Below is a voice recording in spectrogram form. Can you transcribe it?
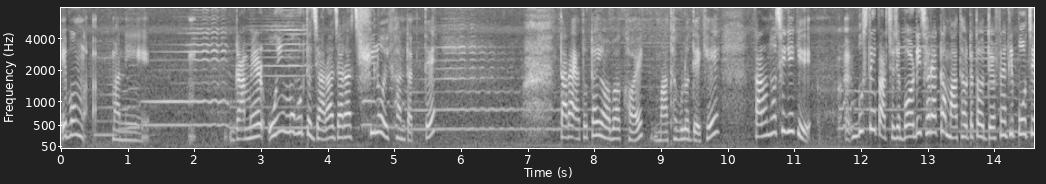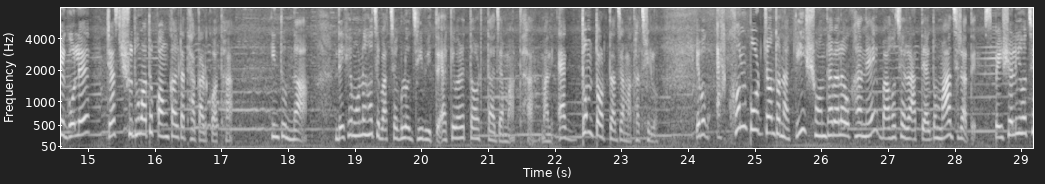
এবং মানে গ্রামের ওই মুহূর্তে যারা যারা ছিল ওইখানটাতে তারা এতটাই অবাক হয় মাথাগুলো দেখে। কারণ হচ্ছে কি কি, বুঝতেই পারছ যে বডি ছাড়া একটা মাথা, ওটা তো ডেফিনেটলি পচে গলে জাস্ট শুধুমাত্র কঙ্কালটা থাকার কথা। কিন্তু না, দেখে মনে হচ্ছে বাচ্চাগুলো জীবিত, একেবারে তরতাজা মাথা মানে একদম তরতাজা মাথা ছিল। এবং এখন পর্যন্ত নাকি সন্ধ্যাবেলা ওখানে বা হচ্ছে রাতে, একদম মাঝ রাতে স্পেশালি হচ্ছে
